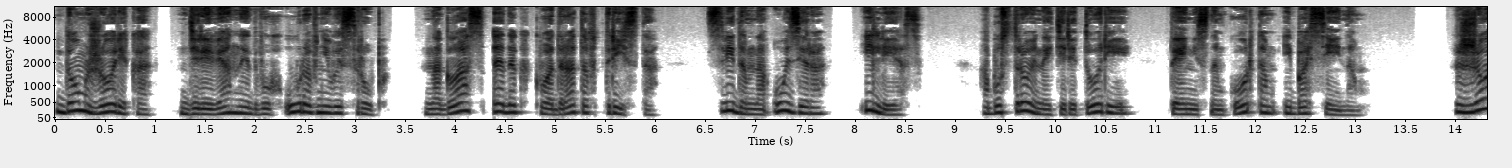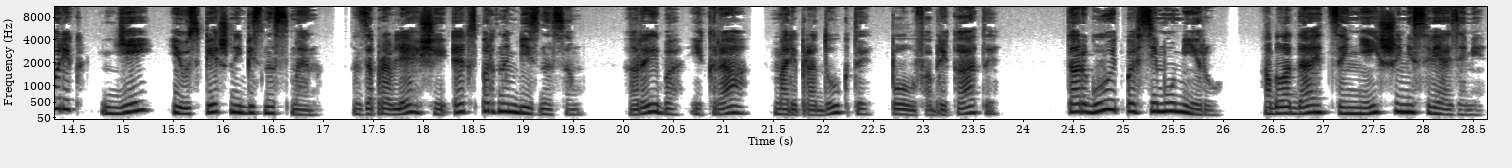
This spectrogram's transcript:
Дом Жорика — деревянный двухуровневый сруб, на глаз эдак квадратов 300, с видом на озеро и лес, обустроенной территорией, теннисным кортом и бассейном. Жорик – гей и успешный бизнесмен, заправляющий экспортным бизнесом. Рыба, икра, морепродукты, полуфабрикаты. Торгует по всему миру, обладает ценнейшими связями.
